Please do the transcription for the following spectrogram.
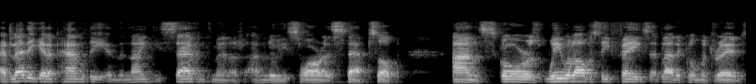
Atleti get a penalty in the 97th minute, and Luis Suarez steps up and scores. We will obviously face Atletico Madrid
